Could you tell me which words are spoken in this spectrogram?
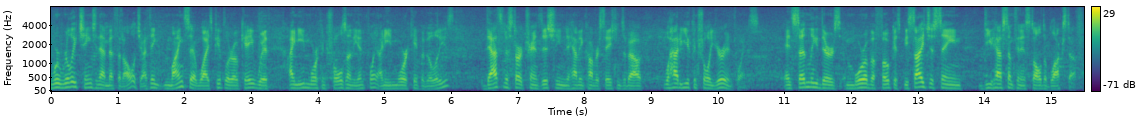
We're really changing that methodology. I think mindset-wise, people are okay with, I need more controls on the endpoint, I need more capabilities. That's going to start transitioning to having conversations about, well, how do you control your endpoints? And suddenly there's more of a focus, besides just saying, do you have something installed to block stuff?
